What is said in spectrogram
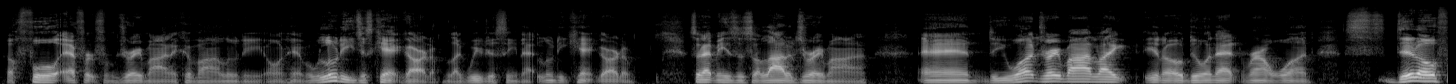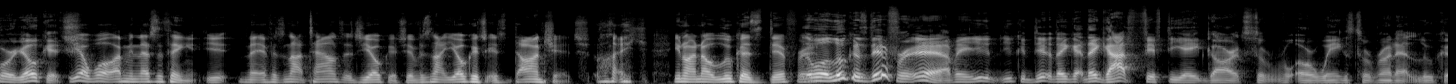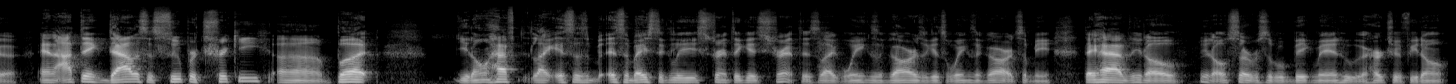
a full effort from Draymond and Kevon Looney on him. Looney just can't guard him. Like we've just seen that. Looney can't guard him. So that means it's a lot of Draymond. And do you want Draymond like, you know, doing that round one? Ditto for Jokic. Yeah, well, I mean that's the thing. If it's not Towns, it's Jokic. If it's not Jokic, it's Doncic. Like you know, I know Luka's different. Well, Luka's different. Yeah, I mean, you you could do. They got they got fifty eight guards to or wings to run at Luka, and I think Dallas is super tricky. Uh, but you don't have to like it's a, it's a basically strength against strength. It's like wings and guards against wings and guards. I mean, they have you know you know serviceable big men who will hurt you if you don't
